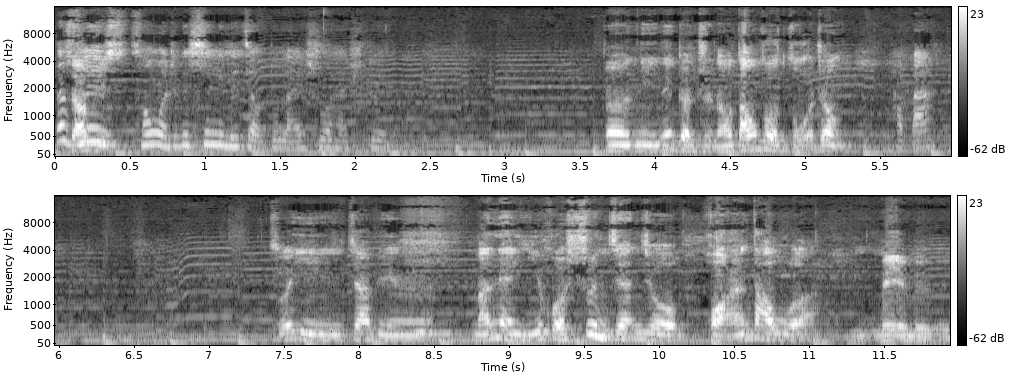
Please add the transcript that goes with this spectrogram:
那所以从我这个心理的角度来说，还是对的，嗯，你那个只能当做佐证。好吧？所以嘉宾满脸疑惑，瞬间就恍然大悟了。没有没有没有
